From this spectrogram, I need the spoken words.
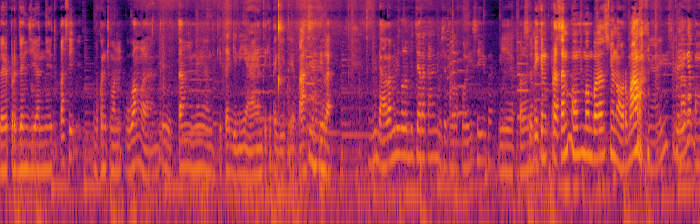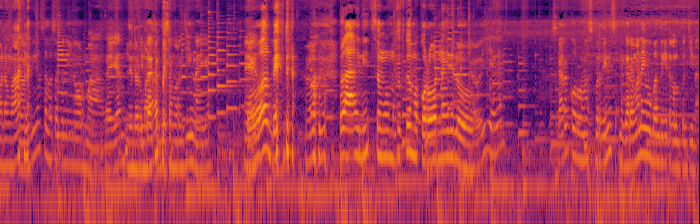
dari perjanjiannya itu pasti bukan cuman uang lah. Nanti utang ini nanti kita gini ya nanti kita gitu ya. Pasti lah ini dalam ini kalau bicarakan ini bisa tangkap polisi kita iya kalau tadi kan perasaan mau membahasnya normal ya ini sudah ini kan ke mana-mana Nah, ini kan salah satu new normal, ya kan? New normal kita apa? kerja sama orang Cina, ya kan? Ya kan? oh beda Wah ini semua maksudku sama corona ini loh Oh iya kan? Sekarang corona seperti ini, negara mana yang mau bantu kita kalau bukan Cina?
